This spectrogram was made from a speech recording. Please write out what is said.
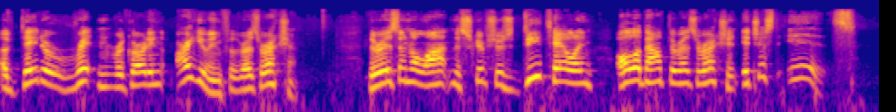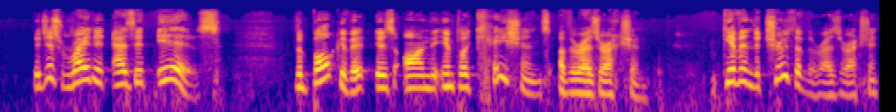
of data written regarding arguing for the resurrection. There isn't a lot in the scriptures detailing all about the resurrection. It just is. They just write it as it is. The bulk of it is on the implications of the resurrection. Given the truth of the resurrection,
